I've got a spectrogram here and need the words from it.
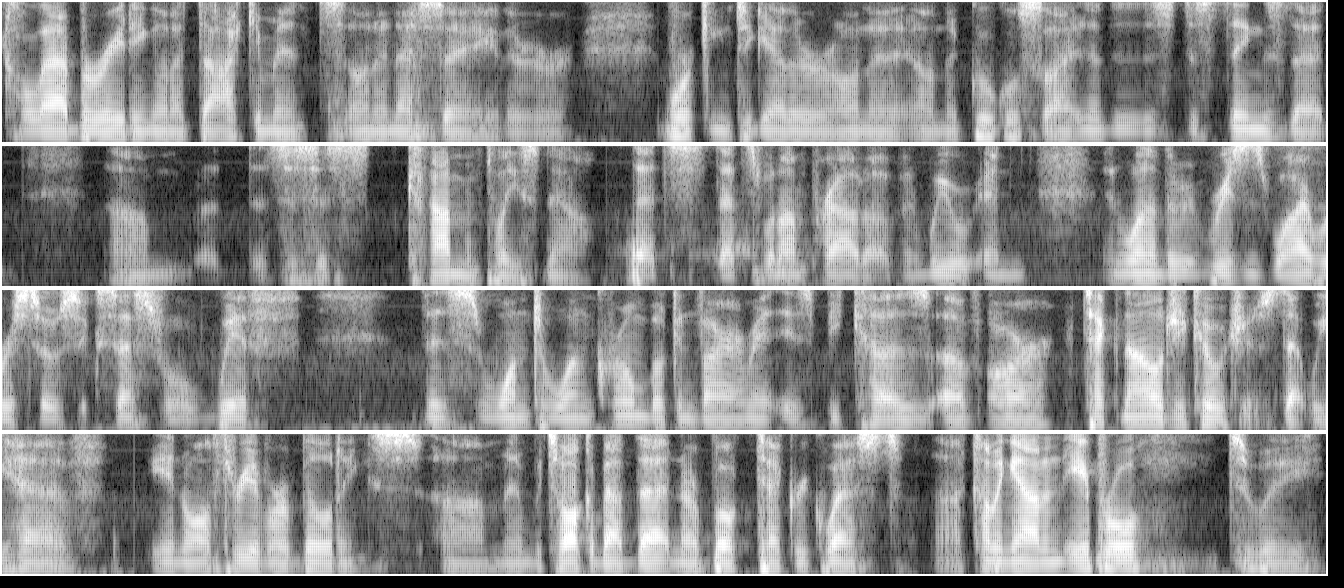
collaborating on a document, on an essay. They're working together on a on the Google site. And there's just things that um, it's just commonplace now. That's that's what I'm proud of, and we were and and one of the reasons why we're so successful with this one-to-one Chromebook environment is because of our technology coaches that we have in all three of our buildings, um, and we talk about that in our book Tech Request, uh, coming out in April to a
